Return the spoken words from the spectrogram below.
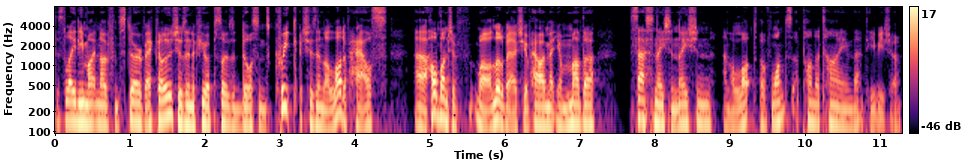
This lady you might know from Stir of Echoes. She was in a few episodes of Dawson's Creek. She was in a lot of House, a whole bunch of, well, a little bit actually, of How I Met Your Mother, Assassination Nation, and a lot of Once Upon a Time, that TV show.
